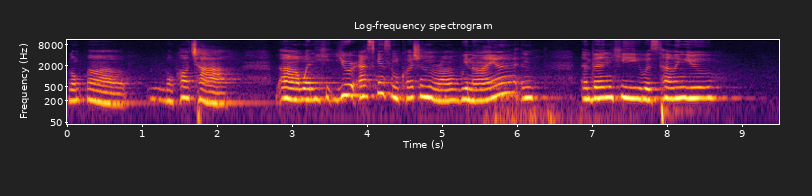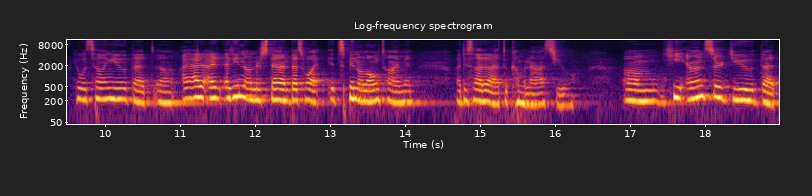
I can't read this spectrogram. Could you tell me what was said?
Long, uh, Long Cha. uh, when he, you were asking some question around Vinaya, and and then he was telling you, he was telling you that uh, I, I I didn't understand. That's why it's been a long time, and I decided I had to come and ask you. Um, he answered you that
